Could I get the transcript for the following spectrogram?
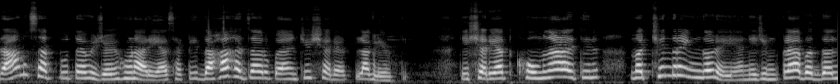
राम सातपुते विजयी होणार यासाठी दहा हजार रुपयांची शर्यत लागली होती. ती शर्यत खोमनाळ येथील मच्छिंद्र इंगोले यांनी जिंकल्याबद्दल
